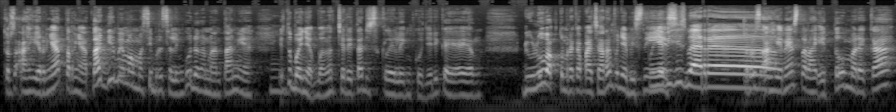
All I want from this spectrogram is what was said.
Terus akhirnya ternyata dia memang masih berselingkuh dengan mantannya. Itu banyak banget cerita di sekelilingku. Jadi kayak yang dulu waktu mereka pacaran punya bisnis. Punya bisnis bareng. Terus akhirnya setelah itu mereka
